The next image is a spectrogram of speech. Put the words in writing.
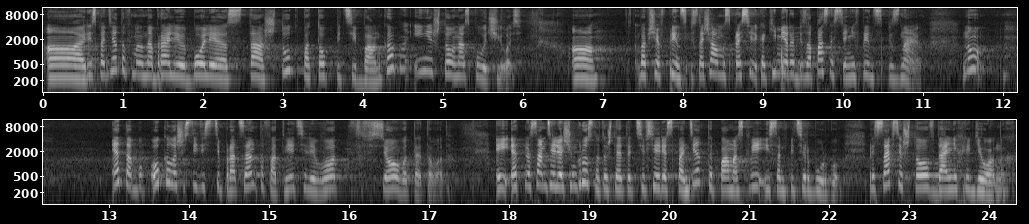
А, респондентов мы набрали более 100 штук по топ-5 банкам. И что у нас получилось? А, вообще, в принципе, сначала мы спросили, какие меры безопасности они в принципе знают. Ну, это около 60% ответили вот все вот это вот. И это на самом деле очень грустно, потому что это те все респонденты по Москве и Санкт-Петербургу. Представьте, что в дальних регионах.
